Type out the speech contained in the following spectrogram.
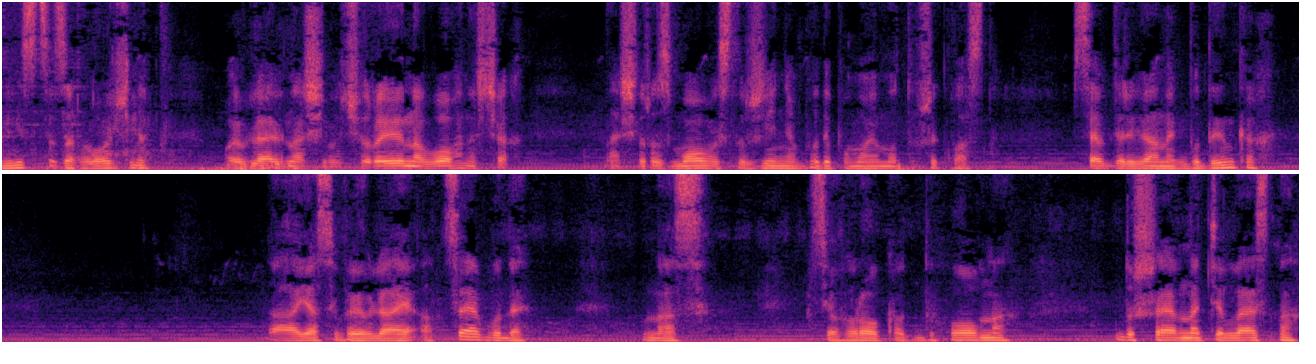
місце, загороджене. Уявляю наші вечори на вогнищах, наші розмови, служіння буде, по-моєму, дуже класно. Все в дерев'яних будинках. А я собі уявляю, а це буде у нас цього року духовна, душевна, тілесна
